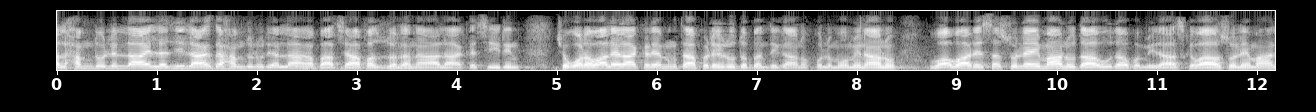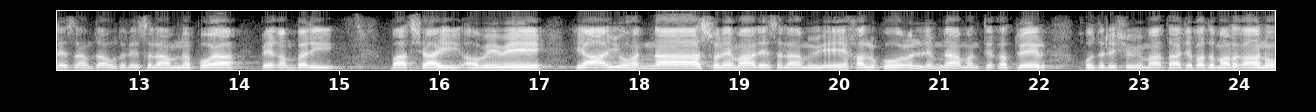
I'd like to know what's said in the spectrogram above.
الحمدلله الذي لا يقد حمدن دی الله غ بادشاہ فضلنا علی کثیرن چې غړواله را کړې موږ ته پړېرو د بندګانو خپل مؤمنانو وا وارث سليمان او داوود او میراث کوا سليمان عليه السلام داوود عليه السلام نه پویا پیغمبري بادشاہي او وی وی یا یوحنا سليمان عليه السلام وی خلقو علمنا منطق الطير خود لشوی ما تاجبد مرغانو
